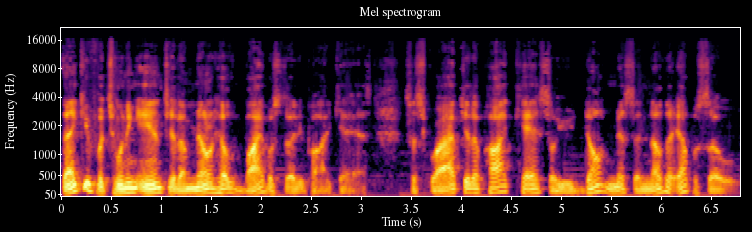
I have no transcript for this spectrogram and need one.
Thank you for tuning in to the Mental Health Bible Study Podcast. Subscribe to the podcast so you don't miss another episode.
